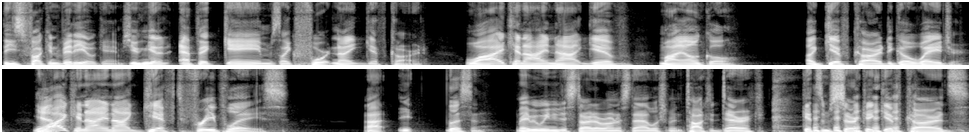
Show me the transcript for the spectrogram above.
these fucking video games. You can get an Epic Games like Fortnite gift card. Why can I not give my uncle a gift card to go wager? Yeah. Why can I not gift free plays? Uh, listen, maybe we need to start our own establishment. Talk to Derek, get some Circa gift cards.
